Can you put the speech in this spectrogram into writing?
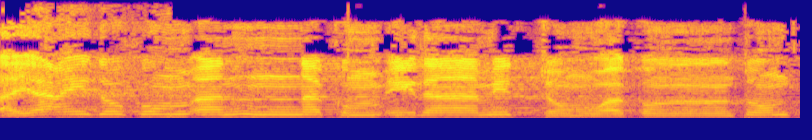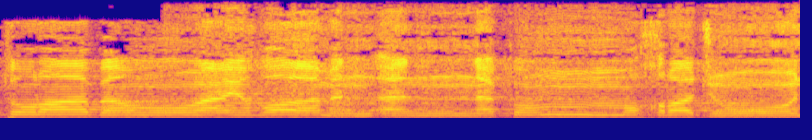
أيعدكم أنكم إذا متم وكنتم ترابا وعظاما أنكم مخرجون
